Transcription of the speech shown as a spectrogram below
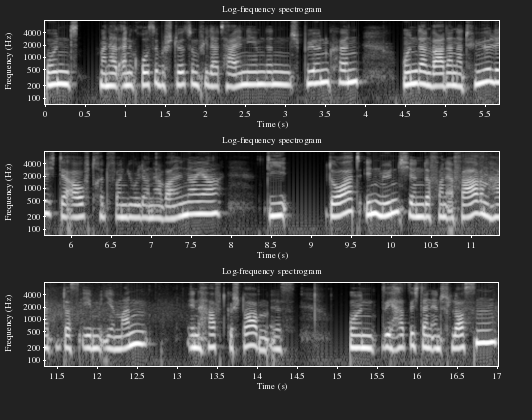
und man hat eine große Bestürzung vieler Teilnehmenden spüren können. Und dann war da natürlich der Auftritt von Julia Nawalnaja, die dort in München davon erfahren hat, dass eben ihr Mann in Haft gestorben ist. Und sie hat sich dann entschlossen,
